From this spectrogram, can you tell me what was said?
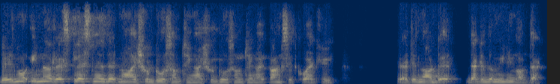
there is no inner restlessness that no, I should do something, I should do something, I can't sit quietly. That is not there. That is the meaning of that.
